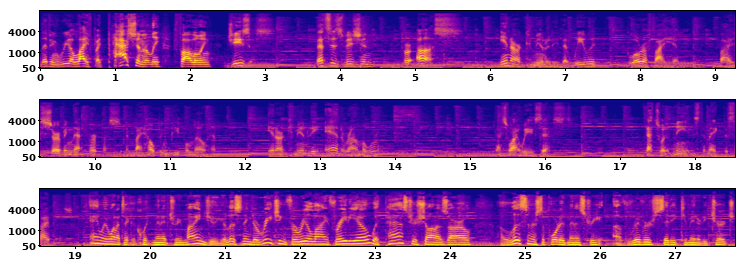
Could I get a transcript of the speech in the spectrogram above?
living real life by passionately following Jesus. That's his vision for us in our community, that we would glorify him by serving that purpose and by helping people know him in our community and around the world. That's why we exist. That's what it means to make disciples. And we want to take a quick minute to remind you you're listening to Reaching for Real Life Radio with Pastor Sean Azzaro, a listener supported ministry of River City Community Church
